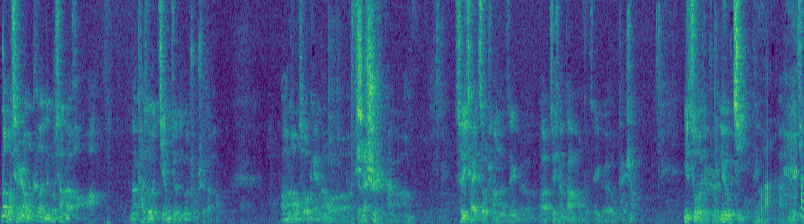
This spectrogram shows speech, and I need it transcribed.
那我承认我课能够上得好啊。那他说节目就能够主持得好。哦，那我说 OK，那我就来试试看吧啊。所以才走上了这个呃最强大脑的这个舞台上，一做就是六季，对吧？啊，六季那。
